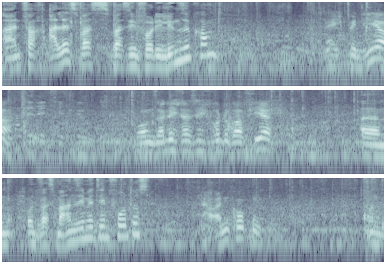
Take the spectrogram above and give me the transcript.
Einfach alles, was, was Ihnen vor die Linse kommt? Na, Ich bin hier. Warum soll ich das nicht fotografieren? Ähm, und was machen Sie mit den Fotos? Ja, angucken. Und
